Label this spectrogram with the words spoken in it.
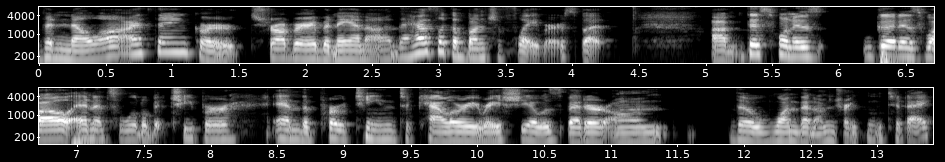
vanilla, I think, or strawberry banana. It has like a bunch of flavors, but um, this one is good as well. And it's a little bit cheaper. And the protein to calorie ratio is better on the one that I'm drinking today.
